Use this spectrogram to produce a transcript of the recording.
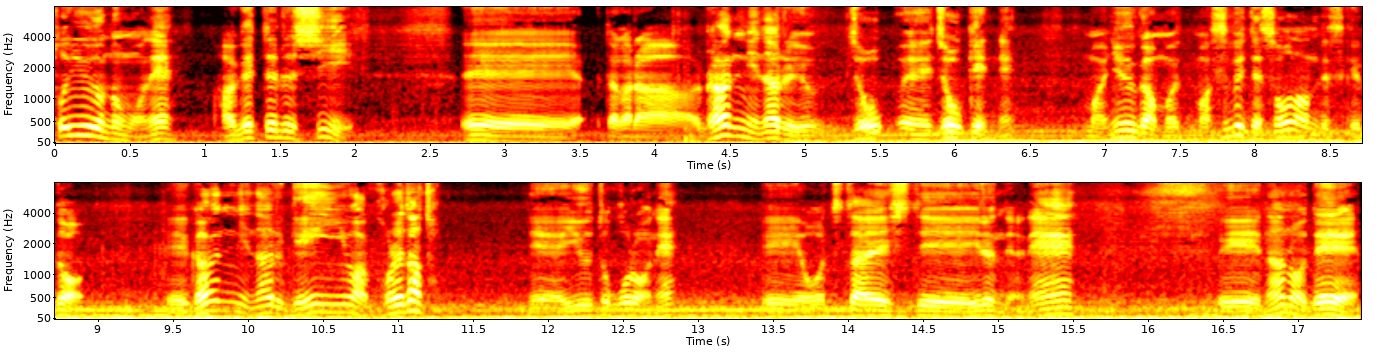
というのもね、あげてるし、えー、だから、癌になる条,、えー、条件ね、まあ、乳がんも、まあ、全てそうなんですけど、えー、癌になる原因はこれだと、えー、いうところをね、えー、お伝えしているんだよね。えー、なので、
